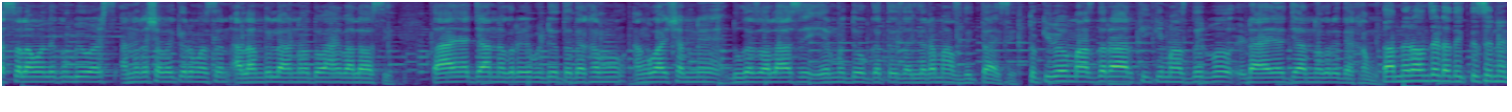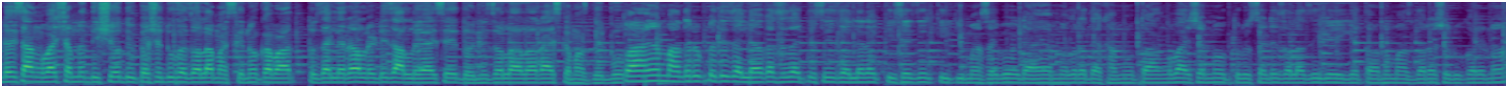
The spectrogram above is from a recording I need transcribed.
আসসালামু আলাইকুম ভিউয়ার্স, আপনারা সবাই কেরম আছেন? আলহামদুলিল্লাহ আন্ন তো আমি ভালো আছি। তাই আজ জান্ন করে ভিডিওতে দেখামু আঙ্গুয়ার সামনে দুগা জলা আছে, এর মধ্যে অজ্ঞাতে জাইলারা মাছ ধরতে আছে তো কীভাবে মাছ ধরা আর কি কি মাছ ধরবো, এটা আজ জান্ন করে দেখামু তো আপনারা যেটা দেখতেছেন, এটা হচ্ছে আঙ্গুয়ার সামনে দৃশ্য, দুই পাশে দুগা জলা মাঝখানে নৌকা বাঁধ তো জাইলারা অলরেডি জাল লয়ে আছে দৈনিক জলা আলারা আজকে মাছ ধরবো। তো আমি বাঁধের উপরে দিয়ে জাইলার কাছে যাইতেছি, জাইলারা কি সাইজের, কি কি মাছ আইবো, এটা আমি আপনার দেখামু তো আঙ্গুয়ার সামনে উত্তর সাইডে জলা জিগে হিগে তখন মাছ ধরা শুরু করে। না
